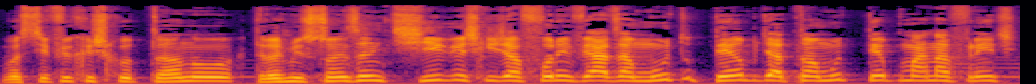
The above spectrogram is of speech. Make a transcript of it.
você fica escutando transmissões antigas que já foram enviadas há muito tempo, já estão há muito tempo mais na frente,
